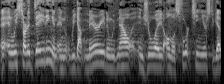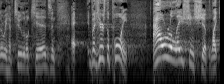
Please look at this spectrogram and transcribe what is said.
And we started dating and, and, we got married, and we've now enjoyed almost 14 years together. We have two little kids. And, but here's the point our relationship, like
